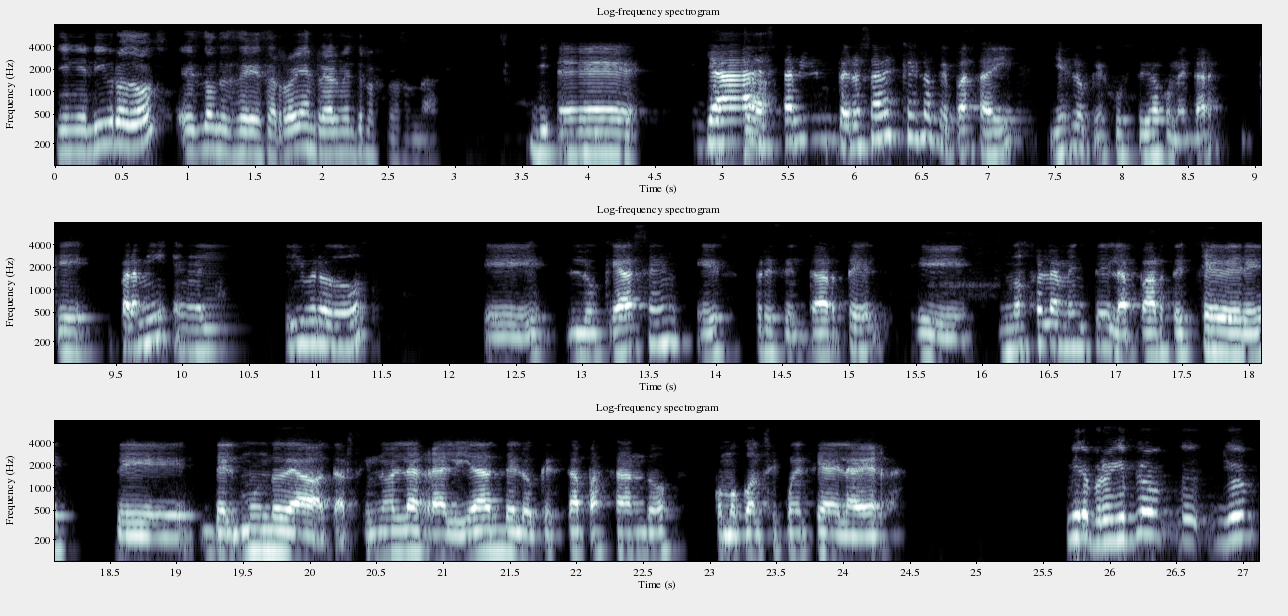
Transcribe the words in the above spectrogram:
y en el libro 2 es donde se desarrollan realmente los personajes. Eh, ya Ya. está bien, pero ¿sabes qué es lo que pasa ahí? Y es lo que justo iba a comentar, que para mí en el libro 2 eh, lo que hacen es presentarte eh, no solamente la parte chévere de- del mundo de Avatar, sino la realidad de lo que está pasando como consecuencia de la guerra. Mira, por ejemplo, yo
